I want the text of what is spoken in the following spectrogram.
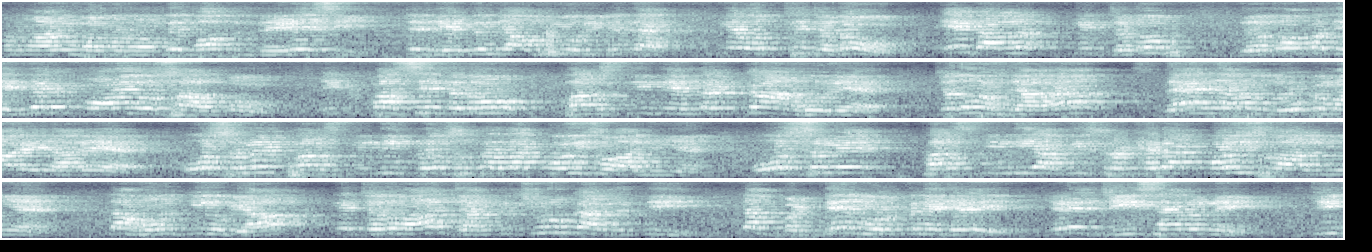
ਪਰਮਾਣੂ ਬੰਬ ਬਣਾਉਣ ਦੇ ਬਹੁਤ ਨੇੜੇ ਸੀ ਤੇ ਲੇਕਿਨ ਜਾਉ ਵੀ ਕਹਿੰਦਾ ਕਿ ਉੱਥੇ ਜਦੋਂ ਇਹ ਗੱਲ ਕਿ ਜਦੋਂ ਜਦੋਂ ਆਪਾਂ ਦੇਖਦੇ ਹਾਂ ਕਿ ਪੌਣੇ ਉਹ ਸਾਲ ਤੋਂ ਇੱਕ ਪਾਸੇ ਜਦੋਂ ਫਲਸਤੀਨ ਦੇ ਅੰਦਰ ਘਾਣ ਹੋ ਰਿਹਾ ਹੈ, ਜਦੋਂ ਹਜ਼ਾਰਾਂ ਹਜ਼ਾਰਾਂ ਲੋਕ ਮਾਰੇ ਜਾ ਰਹੇ ਹੈ ਉਸ ਸਮੇਂ ਫਲਸਤੀਨ ਦੀ ਪ੍ਰਭੂਸੱਤਾ ਦਾ ਕੋਈ ਸਵਾਲ ਨਹੀਂ ਹੈ। ਉਸ ਸਮੇਂ ਫਲਸਤੀਨ ਦੀ ਆਪਣੀ ਸੁਰੱਖਿਆ ਦਾ ਕੋਈ ਸਵਾਲ ਨਹੀਂ ਹੈ। ਤਾਂ ਹੁਣ ਕੀ ਹੋ ਗਿਆ ਕਿ ਜਦੋਂ ਆਹ ਜੰਗ ਸ਼ੁਰੂ ਕਰ ਦਿੱਤੀ, ਤਾਂ ਵੱਡੇ ਮੁਲਕ ਨੇ ਜਿਹੜੇ ਜਿਹੜੇ G7 ਨੇ ਜਿਹ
